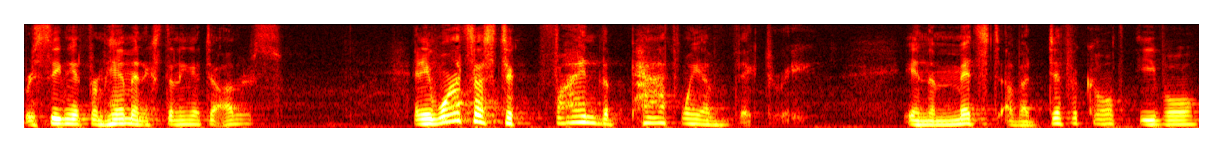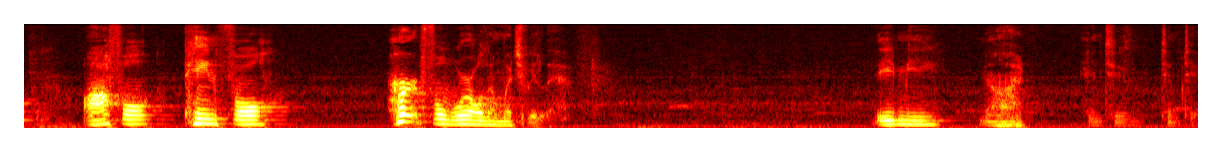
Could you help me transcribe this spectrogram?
receiving it from Him and extending it to others. And He wants us to find the pathway of victory in the midst of a difficult, evil, awful, painful, hurtful world in which we live. Lead me not into temptation.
